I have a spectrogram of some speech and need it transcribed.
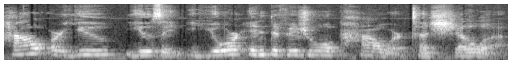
How are you using your individual power to show up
